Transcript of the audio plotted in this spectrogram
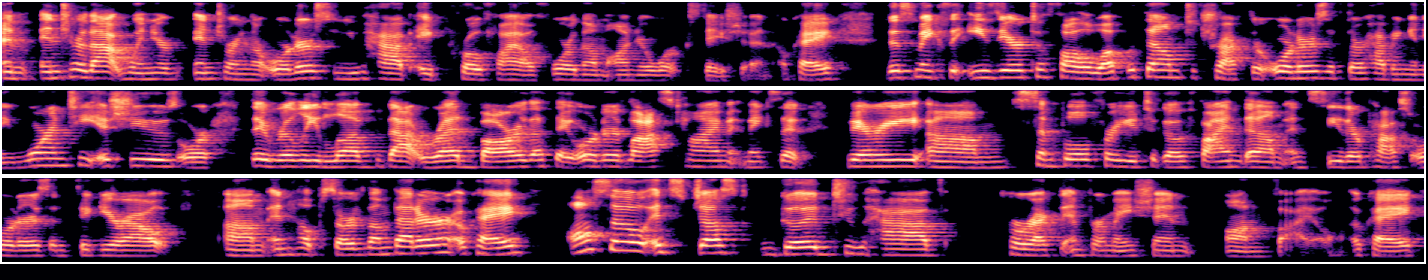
and enter that when you're entering their order so you have a profile for them on your workstation okay? This makes it easier to follow up with them to track their orders if they're having any warranty issues or they really loved that red bar that they ordered last time. It makes it very um, simple for you to go find them and see their past orders and figure out um, and help serve them better okay? Also it's just good to have correct information on file. Okay.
